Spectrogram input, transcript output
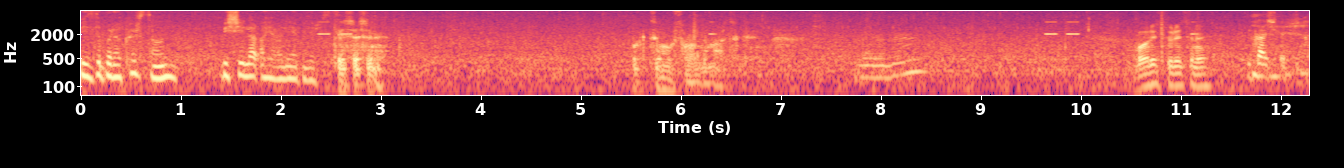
Bizi bırakırsan bir şeyler ayarlayabiliriz. Kes sesini. Bıktım usandım artık. Varış süresine. Birkaç dakika.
